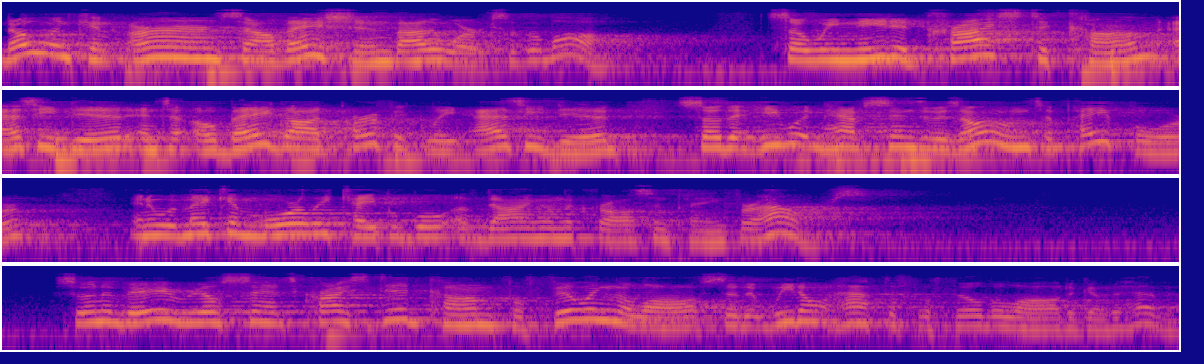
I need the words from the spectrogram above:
No one can earn salvation by the works of the law. So we needed Christ to come as he did and to obey God perfectly as he did so that he wouldn't have sins of his own to pay for and it would make him morally capable of dying on the cross and paying for ours. So, in a very real sense, Christ did come fulfilling the law so that we don't have to fulfill the law to go to heaven.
